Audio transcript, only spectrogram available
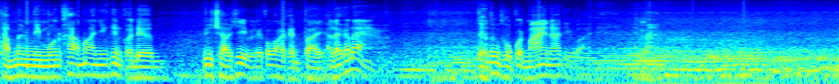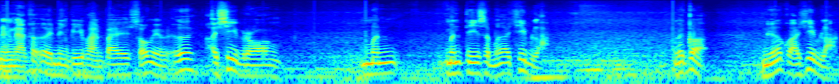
ทำมันมีมูลค่ามากยิ่งขึ้นกว่าเดิม วิชาชีพอะไรก็ว่ากันไป อะไรก็ได้ แต่ต้องถูกกฎหมายนะที่ว่าเนี่ยเห็นไหมหนังหนาก็เออหนึ่งปีผ่านไปสองปีเอออาชีพรองมันมันตีเสมออาชีพหลัก แล้วก็เหนือกว่าอาชีพหลัก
